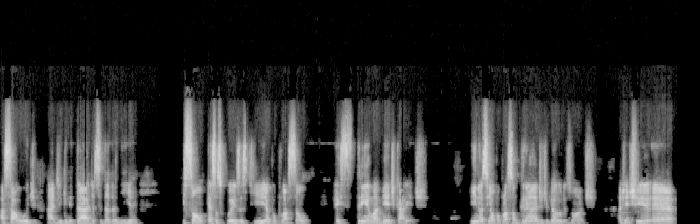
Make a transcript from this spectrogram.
à saúde, à dignidade, à cidadania. E são essas coisas que a população é extremamente carente. E, assim, é uma população grande de Belo Horizonte. A gente é,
